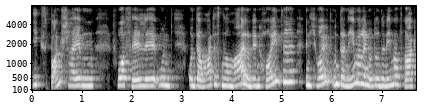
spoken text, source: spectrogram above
x Bandscheiben, Vorfälle und, und da war das normal. Und wenn heute, wenn ich heute Unternehmerinnen und Unternehmer frage,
